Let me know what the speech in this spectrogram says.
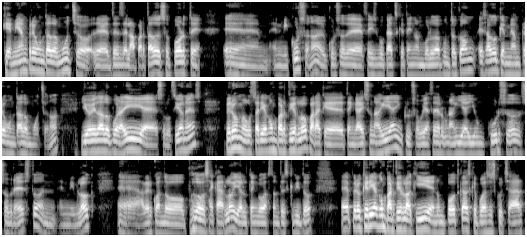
que me han preguntado mucho eh, desde el apartado de soporte em, en mi curso, ¿no? el curso de Facebook Ads que tengo en boluda.com. Es algo que me han preguntado mucho. ¿no? Yo he dado por ahí eh, soluciones, pero me gustaría compartirlo para que tengáis una guía. Incluso voy a hacer una guía y un curso sobre esto en, mi blog. Eh, a ver cuándo puedo sacarlo, ya lo tengo bastante escrito. pero quería compartirlo aquí en un podcast que puedas escuchar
